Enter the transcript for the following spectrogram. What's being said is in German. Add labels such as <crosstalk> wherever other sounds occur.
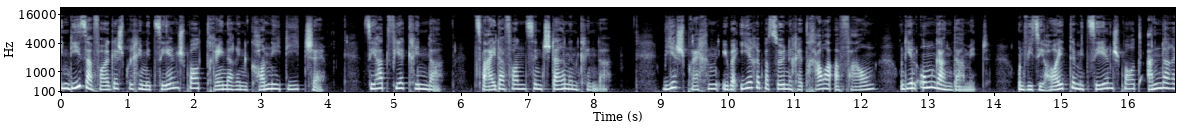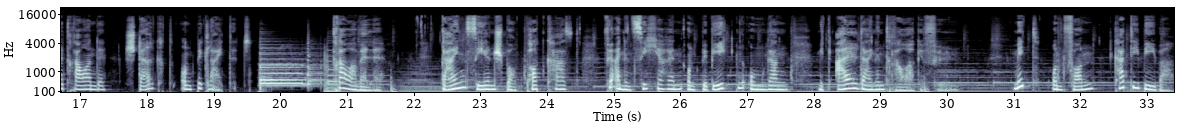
In dieser Folge spreche ich mit Seelensporttrainerin Conny Dietsche. Sie hat vier Kinder. Zwei davon sind Sternenkinder. Wir sprechen über ihre persönliche Trauererfahrung und ihren Umgang damit und wie sie heute mit Seelensport andere Trauernde stärkt und begleitet. Trauerwelle. Dein Seelensport-Podcast für einen sicheren und bewegten Umgang mit all deinen Trauergefühlen. Mit und von Kathi Bieber.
